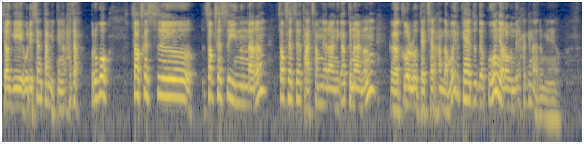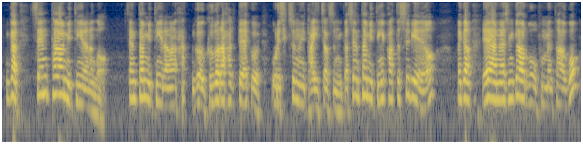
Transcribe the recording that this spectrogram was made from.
저기 우리 센터 미팅을 하자. 그리고 success, success 있는 날은 success에 다 참여를 하니까 그날은 어, 그걸로 대체를 한다. 뭐 이렇게 해도 되고 그건 여러분들이 하기 나름이에요. 그러니까 센터 미팅이라는 거, 센터 미팅이라는 하, 그 그거를 할 때 그 우리 식순이 다 있지 않습니까? 센터 미팅이 파트 3예요. 그러니까 예 안녕하십니까 그리고 오픈 멘트 하고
